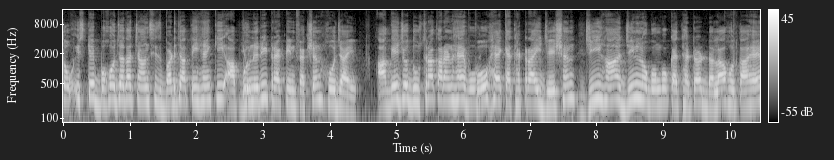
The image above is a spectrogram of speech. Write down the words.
तो इसके बहुत ज़्यादा चांसेस बढ़ जाते हैं कि आप यूनरी ट्रैक्ट इन्फेक्शन हो जाए। आगे जो दूसरा कारण है, वो है कैथेटराइजेशन जी हाँ जिन लोगों को कैथेटर डला होता है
